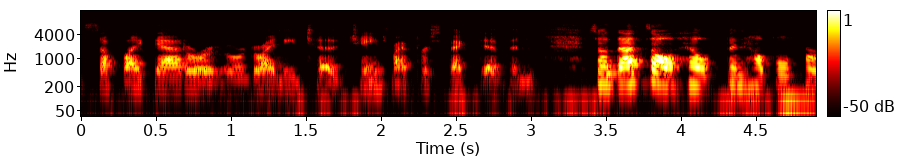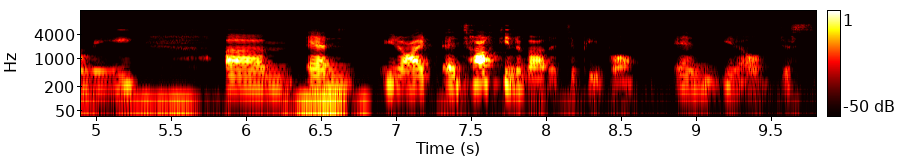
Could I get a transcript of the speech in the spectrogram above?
stuff like that or, or do i need to change my perspective and so that's all help been helpful for me um, and you know i and talking about it to people and you know just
